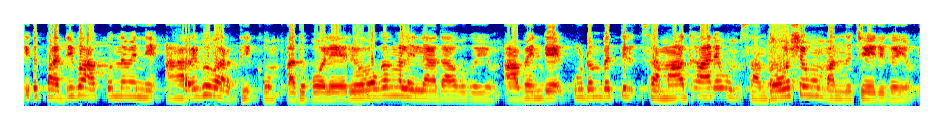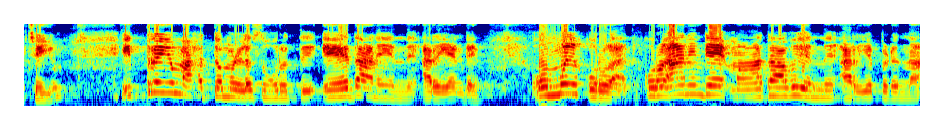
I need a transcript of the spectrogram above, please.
ഇത് പതിവാക്കുന്നവന് അറിവ് വർദ്ധിക്കും. അതുപോലെ രോഗങ്ങൾ ഇല്ലാതാവുകയും അവന്റെ കുടുംബത്തിൽ സമാധാനവും സന്തോഷവും വന്നു ചേരുകയും ചെയ്യും. ഇത്രയും മഹത്വമുള്ള സൂറത്ത് ഏതാണ് എന്ന് അറിയണ്ടേ? ഉമ്മുൽ ഖുർആൻ. ഖുർആാനിന്റെ മാതാവ് എന്ന് അറിയപ്പെടുന്ന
